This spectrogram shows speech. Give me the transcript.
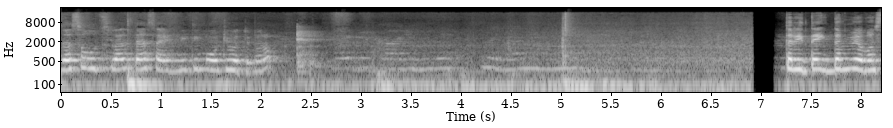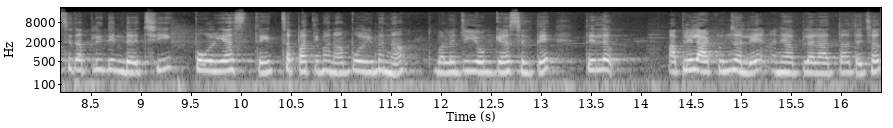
जसं उचलाल त्या साईडनी ती मोठी होते बरं? तर इथे एकदम व्यवस्थित आपली दिंड्याची पोळी असते चपाती म्हणा पोळी म्हणा तुम्हाला जे योग्य असेल ते ते ल आपले लाटून झाले आणि आपल्याला आता त्याच्यात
